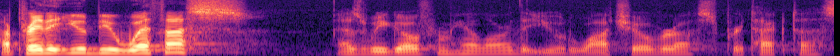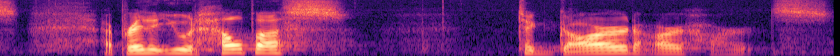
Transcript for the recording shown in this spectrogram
I pray that you would be with us as we go from here, Lord, that you would watch over us, protect us. I pray that you would help us to guard our hearts,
